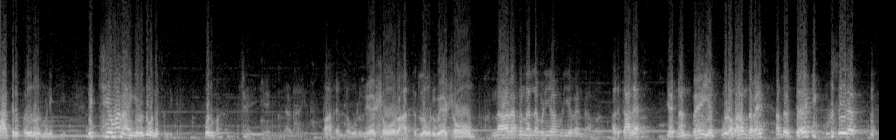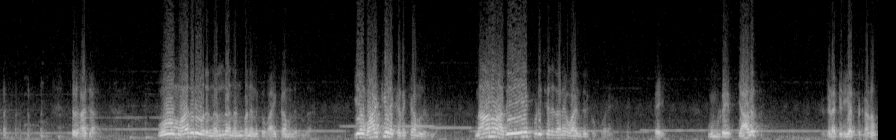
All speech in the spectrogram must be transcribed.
ராத்திரி பதினோரு மணிக்கு நிச்சயமா நான் இங்க வந்து உன்னை சந்திக்கிறேன். போடுமா? பகல்ல ஒரு வேஷம் ராத்திரில ஒரு வேஷம். நாடகம் நல்லபடியா முடிய வேண்டாமா? அதுக்காக என் நண்பன் என் கூட வளர்ந்தவன் அந்த டேட்டி குடிசையில. ராஜா ஓ மாதிரி ஒரு நல்ல நண்பன் எனக்கு வாய்க்காமல் இருந்தா என் வாழ்க்கையில கிடைக்காமல் இருந்தா நானும் அதே குடிசையில தானே வாழ்ந்திருக்க போறேன். டேய், உன்னுடைய தியாகத்து எங்கடா கிடையாது காணும்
